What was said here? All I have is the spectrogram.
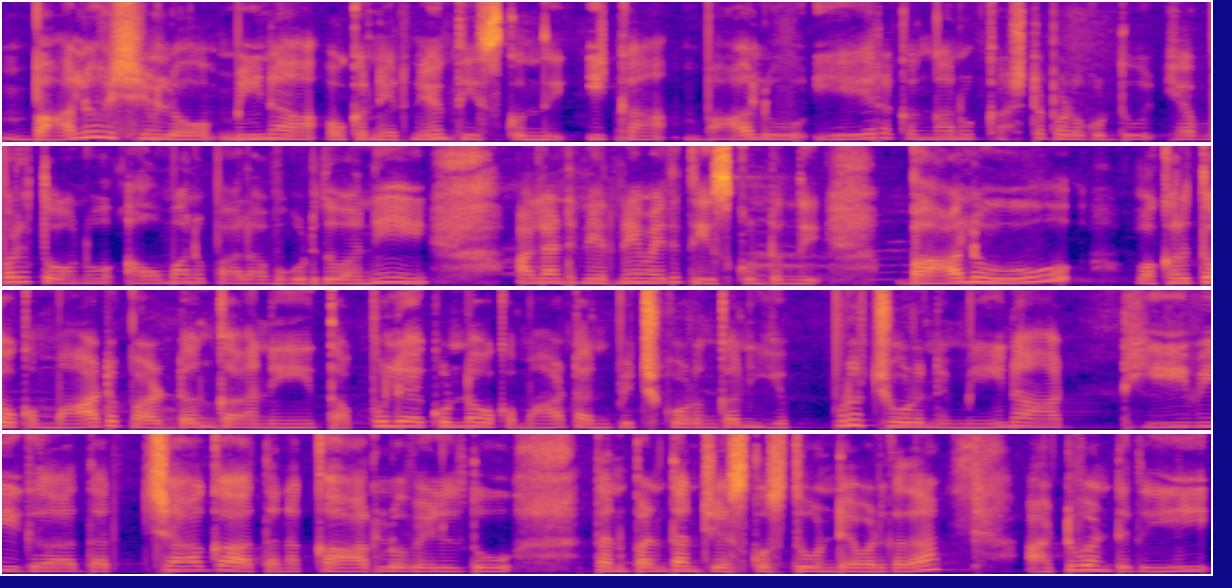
బాలు విషయంలో మీనా ఒక నిర్ణయం తీసుకుంది. ఇక బాలు ఏ రకంగానూ కష్టపడకూడదు ఎవరితోనూ అవమాన పాలవ్వకూడదు అని అలాంటి నిర్ణయం అయితే తీసుకుంటుంది. బాలు ఒకరితో ఒక మాట పడడం కానీ తప్పు లేకుండా ఒక మాట అనిపించుకోవడం కానీ ఎప్పుడు చూడని మీనా టీవీగా దర్జాగా తన కారులో వెళ్తూ తన పని తను చేసుకొస్తూ ఉండేవాడు కదా. అటువంటిది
